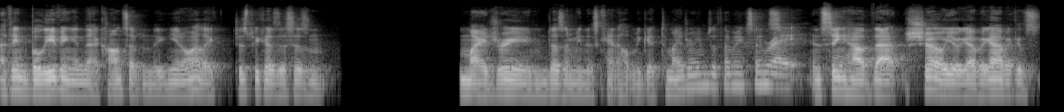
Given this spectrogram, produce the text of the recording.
I think believing in that concept and, like, you know what, like, just because this isn't my dream doesn't mean this can't help me get to my dreams, if that makes sense. Right. And seeing how that show, Yo Gabba Gabba, because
